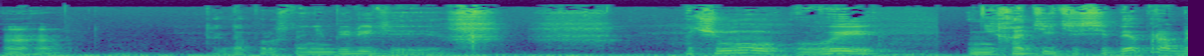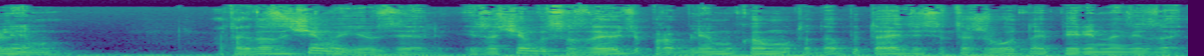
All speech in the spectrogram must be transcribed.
Мгм. Тогда просто не берите ее. Почему вы не хотите себе проблему, а тогда зачем вы ее взяли? И зачем вы создаете проблему кому-то, да, пытаетесь это животное перенавязать?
